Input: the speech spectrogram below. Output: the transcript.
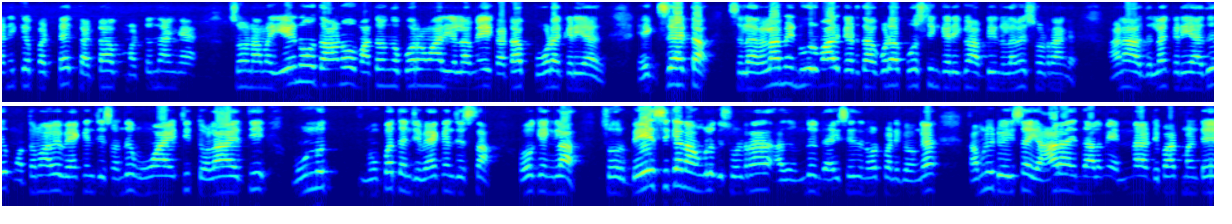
கணிக்கப்பட்ட கட் ஆஃப் மட்டும்தாங்க. ஸோ நம்ம ஏனோ தானோ மற்றவங்க போகிற மாதிரி எல்லாமே கட் போட கிடையாது. எக்ஸாக்டாக சிலர் எல்லாமே நூறு மார்க் எடுத்தால் கூட போஸ்டிங் கிடைக்கும் அப்படின்னு எல்லாமே சொல்கிறாங்க ஆனால் அதெல்லாம் கிடையாது. மொத்தமாகவே வேகன்சிஸ் வந்து மூவாயிரத்தி தொள்ளாயிரத்தி முந்நூத் முப்பத்தஞ்சு வேகன்சிஸ் தான். ஓகேங்களா ஸோ ஒரு பேசிக்காக நான் உங்களுக்கு சொல்கிறேன் அது வந்து தயவுசெய்து நோட் பண்ணிக்கோங்க. கம்யூனிட்டி வைஸாக யாராக இருந்தாலுமே என்ன டிபார்ட்மெண்ட்டு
